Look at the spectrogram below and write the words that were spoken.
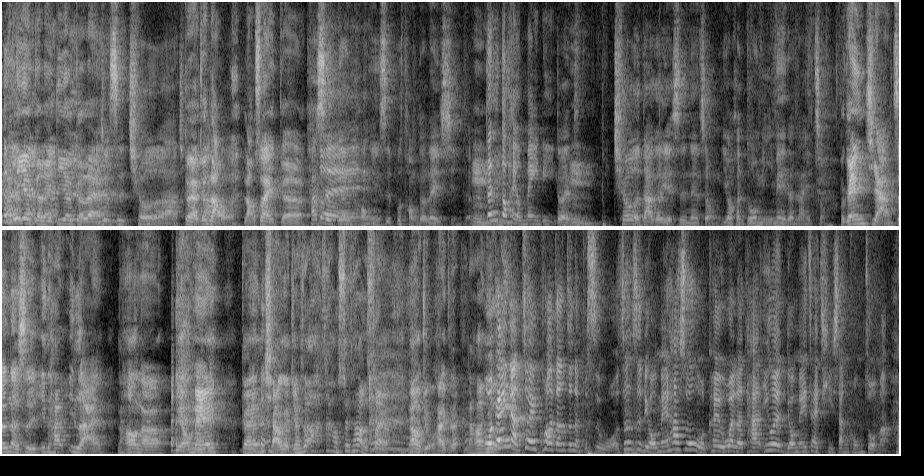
那 第二个嘞，第二个嘞，就是秋儿啊，对啊，就老老帅哥，他是跟孔英是不同的类型的。嗯，但是都很有魅力。对，嗯，秋儿大哥也是那种有很多迷妹的那一种。我跟你讲，真的是一他一来，然后呢，撩妹跟小可就说啊，他好帅，他好帅哦，然后我就我还跟，然后我跟你讲，最夸张真的不是我，真的是刘梅。她说我可以为了她，因为刘梅在岐山工作嘛，哼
